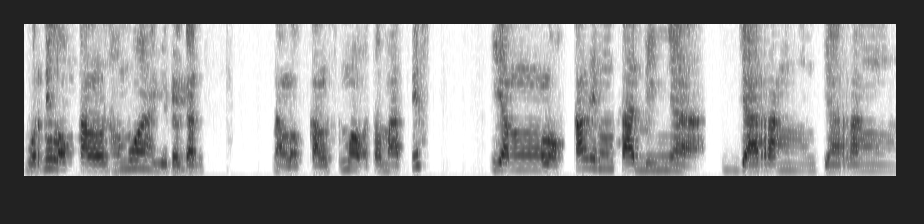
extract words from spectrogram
murni lokal oh, semua okay. gitu kan Nah, lokal semua otomatis yang lokal yang tadinya jarang-jarang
